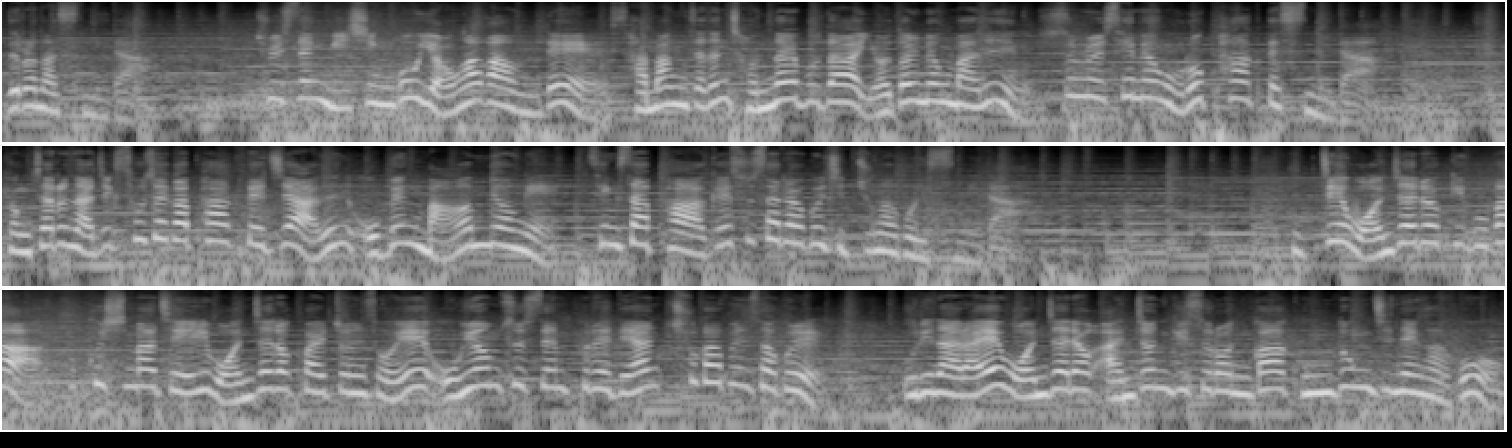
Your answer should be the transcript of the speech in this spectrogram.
늘어났습니다. 출생 미신고 영아 가운데 사망자는 전날보다 8명 많은 23명으로 파악됐습니다. 경찰은 아직 소재가 파악되지 않은 540명의 생사 파악에 수사력을 집중하고 있습니다. 국제 원자력 기구가 후쿠시마 제1원자력 발전소의 오염수 샘플에 대한 추가 분석을 우리나라의 원자력 안전기술원과 공동 진행하고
